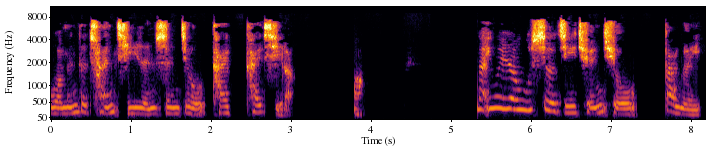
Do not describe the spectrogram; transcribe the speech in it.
我们的传奇人生就开开启了啊。那因为任务涉及全球范围，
